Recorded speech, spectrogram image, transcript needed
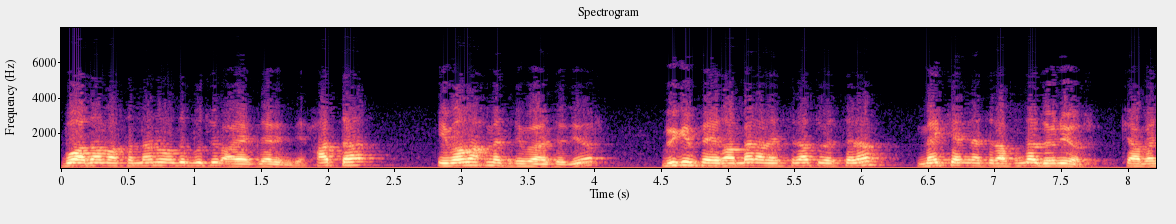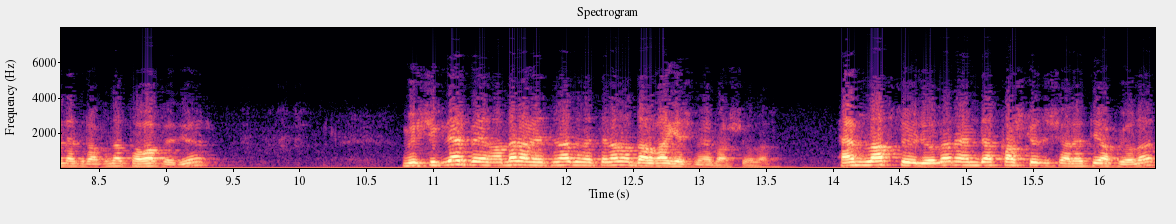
Bu adam hakkında ne oldu? Bu tür ayetler indi. Hatta İmam Ahmet rivayet ediyor. Bugün Peygamber aleyhissalatü vesselam Mekke'nin etrafında dönüyor. Kabe'nin etrafında tavaf ediyor. Müşrikler Peygamber aleyhissalatü vesselam'a dalga geçmeye başlıyorlar. Hem laf söylüyorlar hem de kaş göz işareti yapıyorlar.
